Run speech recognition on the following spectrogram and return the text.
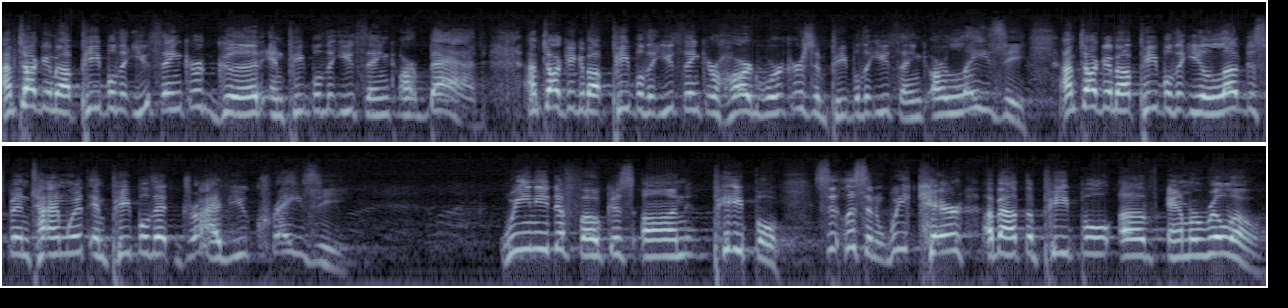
I'm talking about people that you think are good and people that you think are bad. I'm talking about people that you think are hard workers and people that you think are lazy. I'm talking about people that you love to spend time with and people that drive you crazy. We need to focus on people. So, listen, we care about the people of Amarillo.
